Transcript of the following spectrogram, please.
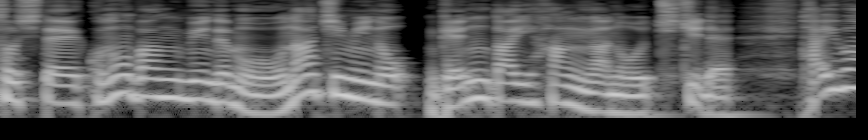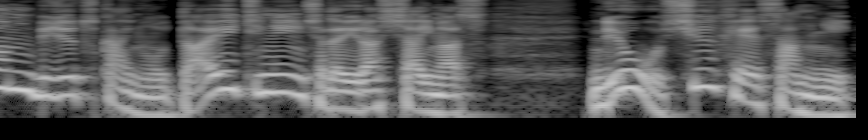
そしてこの番組でもおなじみの現代版画の父で台湾美術界の第一人者でいらっしゃいます梁周平さんに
